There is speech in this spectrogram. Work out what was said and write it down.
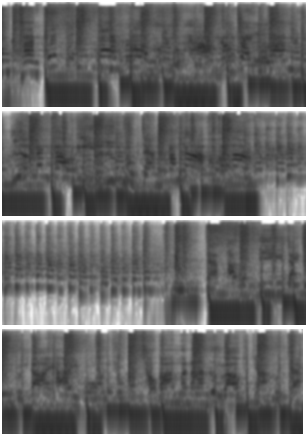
ช่องทางเว็บบ้านรอบสนุกหาน้ำใจล้านเลือกนั่งเกาดีหรือหนุ่มจังอำนาจของหน้าหนุ่มจังเอาคนดีใจจึงพึงได้ให้ห่วงอยู่กับชาวบ้านมานานรู้เราทุกอย่างหนุ่มจัง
